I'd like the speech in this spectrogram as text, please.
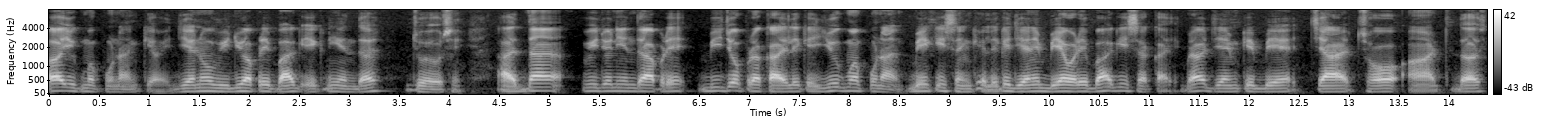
અયુગ્મ પૂર્ણાંક કહેવાય. જેનો વીડિયો આપણે ભાગ એકની અંદર જોયો છે. આજના વિડીયોની અંદર આપણે બીજો પ્રકાર એટલે કે યુગ્મ પૂર્ણાંક, બેકી સંખ્યા એટલે કે જેને બે વડે ભાગી શકાય, બરાબર? જેમ કે બે, ચાર, છ, આઠ, દસ,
